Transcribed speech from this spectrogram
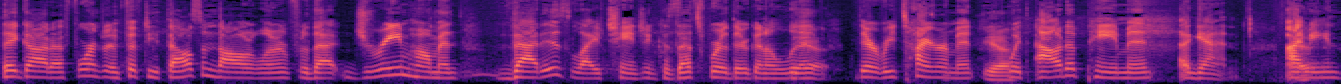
they got a $450,000 loan for that dream home and that is life-changing because that's where they're going to live Yeah. their retirement Yeah. without a payment again. I mean,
